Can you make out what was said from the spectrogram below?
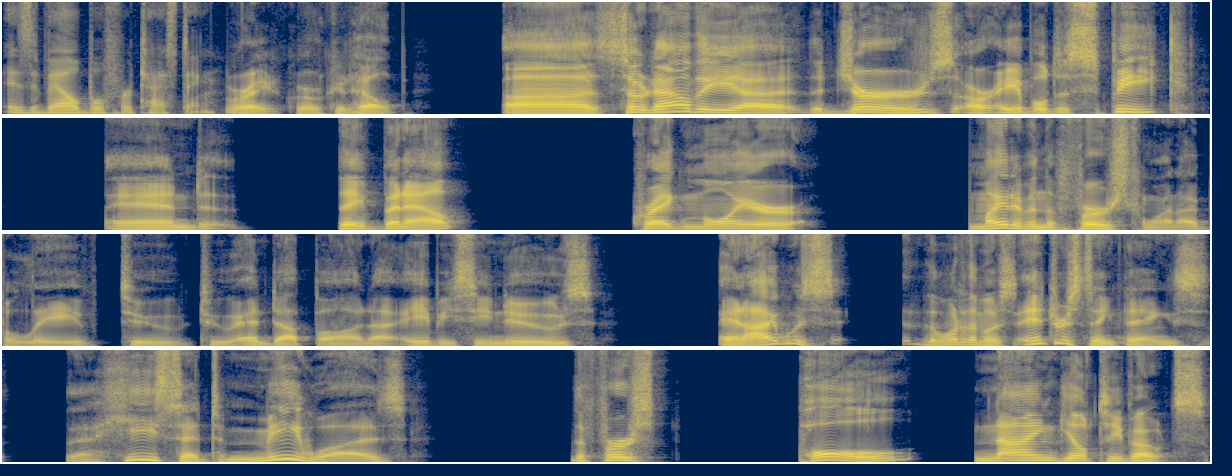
is available for testing. Right, or could help. Uh, so now the uh, the jurors are able to speak, and they've been out. Craig Moyer might have been the first one, I believe, to to end up on uh, ABC News, and I was the, one of the most interesting things that he said to me was the first poll, nine guilty votes.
